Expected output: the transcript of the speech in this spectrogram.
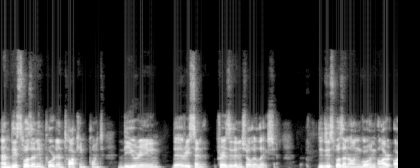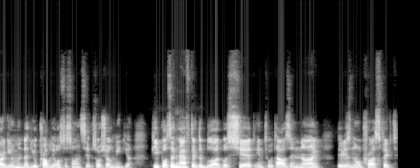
and this was an important talking point during the recent presidential election this was an ongoing ar- argument that you probably also saw on social media. People said mm-hmm. after the blood was shed in 2009, there is no prospect,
